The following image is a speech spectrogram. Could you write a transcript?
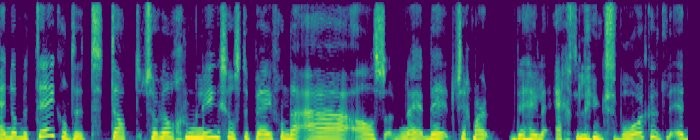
En dan betekent het dat zowel GroenLinks als de PvdA als nou ja, de, zeg maar de hele echte linkse wolk, het, het,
